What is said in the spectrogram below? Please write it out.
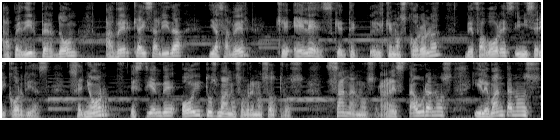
a pedir perdón, a ver que hay salida y a saber que Él es que el que nos corona de favores y misericordias. Señor, extiende hoy tus manos sobre nosotros, sánanos, restauranos y levántanos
